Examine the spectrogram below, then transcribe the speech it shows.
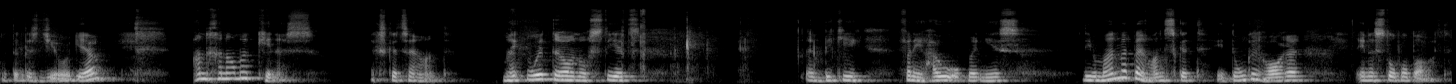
Ek dink dis Giorgio. Aangename kennis. Ek skud sy hand. My oë dra nog steeds 'n bietjie van die hou op my neus. Die man wat my hand skud, het donker hare en 'n stoppelbaard.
